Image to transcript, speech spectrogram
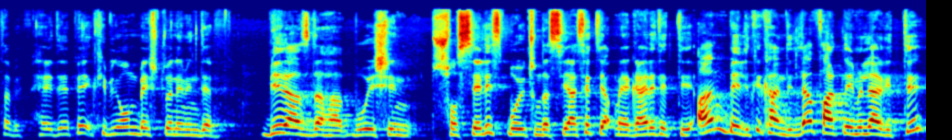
Tabii HDP 2015 döneminde biraz daha bu işin sosyalist boyutunda siyaset yapmaya gayret ettiği an belli ki Kandil'den farklı emirler gitti.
